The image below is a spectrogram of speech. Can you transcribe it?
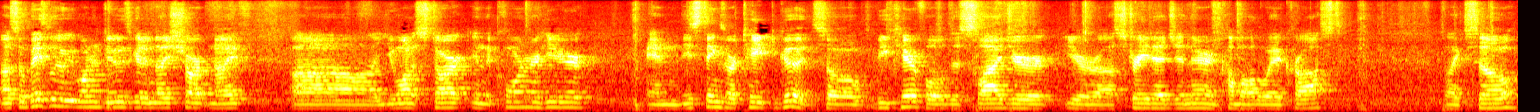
Uh, so basically what you want to do is get a nice sharp knife. Uh, you want to start in the corner here and these things are taped good so be careful just slide your your uh, straight edge in there and come all the way across like so.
